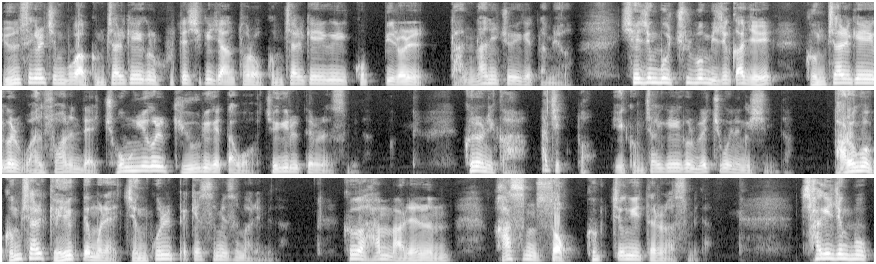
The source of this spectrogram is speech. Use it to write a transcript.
윤석열 정부가 검찰 개혁을 후퇴시키지 않도록 검찰 개혁의 고삐를 단단히 조이겠다며 새 정부 출범 이전까지 검찰 개혁을 완수하는 데 총력을 기울이겠다고 저기를 드러냈습니다. 그러니까 아직도 이 검찰 개혁을 외치고 있는 것입니다. 바로 그 검찰 개혁 때문에 정권을 뺏겼으면서 말입니다. 그 한 말에는 가슴 속 걱정이 드러났습니다. 차기 정부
